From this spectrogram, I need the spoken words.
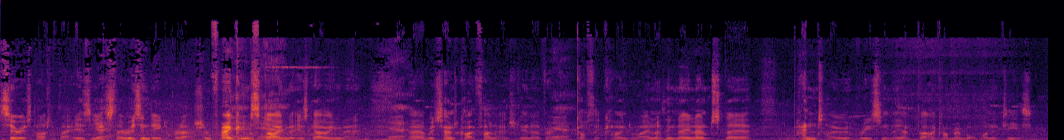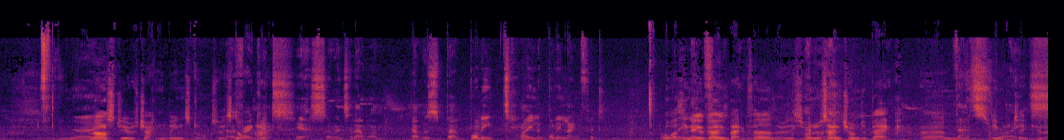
serious part of that is, yes, Yeah. there is indeed a production, Frankenstein, yeah. that is going there, Yeah. uh, which sounds quite fun actually in a very Yeah. gothic kind of way. And I think they announced their Panto recently, but I can't remember what one it is. No. Last year was Jack and the Beanstalk, so it's That was not very good. Yes, I went to that one. That was Bonnie Tyler, Bonnie Langford. Oh, I Bonnie think you're going back further. This one was I? Anton du Beke, um, That's in right. particular.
